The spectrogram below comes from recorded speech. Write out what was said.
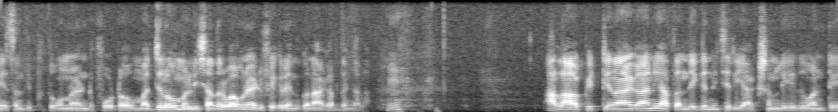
మేసం తిప్పుతూ ఉన్నాడు ఫోటో మధ్యలో మళ్ళీ చంద్రబాబు నాయుడు ఫిగర్ ఎందుకో నాకు అర్థం కాల. అలా పెట్టినా కానీ అతని దగ్గర నుంచి రియాక్షన్ లేదు అంటే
